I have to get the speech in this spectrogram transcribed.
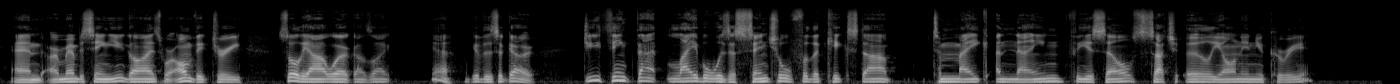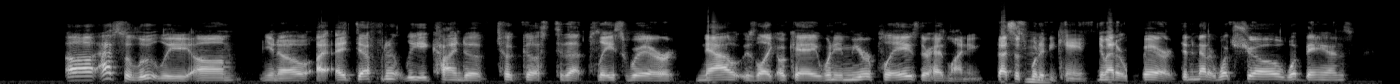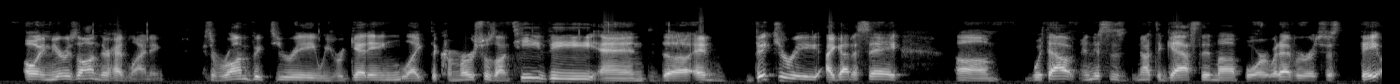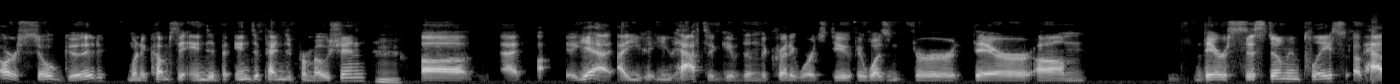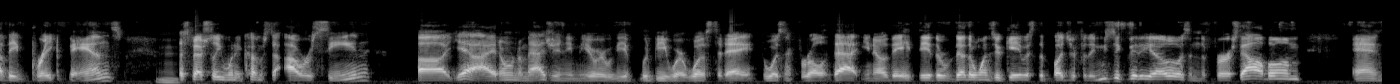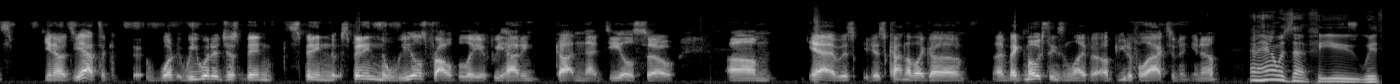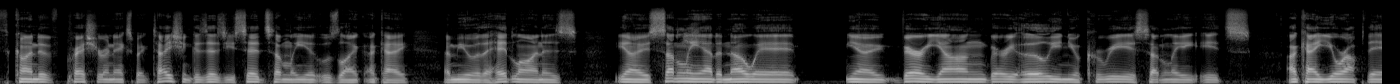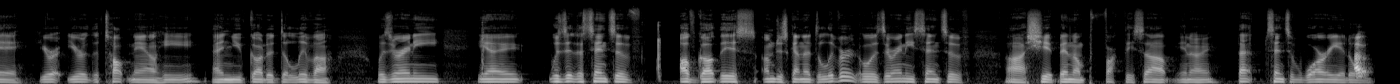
And I remember seeing you guys were on Victory, saw the artwork, I was like, yeah, I'll give this a go. Do you think that label was essential for the kickstart to make a name for yourselves such early on in your career? Uh, absolutely. Um, you know, I, I definitely kind of took us to that place where now it was like, okay, when Emmure plays, they're headlining. That's just what Mm. it became. No matter where, didn't matter what show, what bands. Oh, Emmure is on, they're headlining. Because we're on Victory, we were getting like the commercials on TV and the and Victory. I gotta say, um, without and this is not to gas them up or whatever. It's just they are so good when it comes to indep- independent promotion. Mm. Uh, at, uh, yeah, I, you you have to give them the credit where it's due. If it wasn't for their um, their system in place of how they break bands, Mm. especially when it comes to our scene, Uh, yeah, I don't imagine Emmure would be, would be where it was today if it wasn't for all of that. You know, they they they're, they're the ones who gave us the budget for the music videos and the first album, and you know, it's, yeah, it's like what we would have just been spinning spinning the wheels probably if we hadn't gotten that deal. So, um, yeah, it was it was kind of like a like most things in life, a, beautiful accident, you know. And how was that for you with kind of pressure and expectation? Because as you said, suddenly it was like, okay, Emmure the headliners, you know, suddenly out of nowhere, you know, very young, very early in your career, suddenly it's okay, you're up there, you're you're at the top now here, and you've got to deliver. Was there any, you know, was it a sense of I've got this, I'm just going to deliver it, or was there any sense of ah oh, shit, better not fuck this up, you know, that sense of worry at all? Uh,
